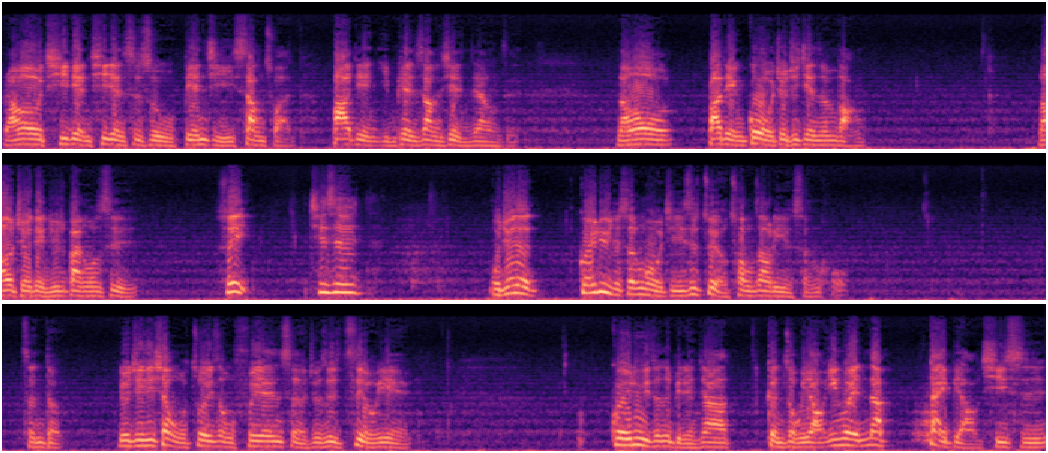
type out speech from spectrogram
然后七点七点四十五编辑上传，八点影片上线这样子。然后八点过我就去健身房，然后九点就去办公室，所以其实我觉得规律的生活其实是最有创造力的生活，真的，尤其是像我做一种 freelancer，就是自由业，规律真的比人家更重要，因为那代表其实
